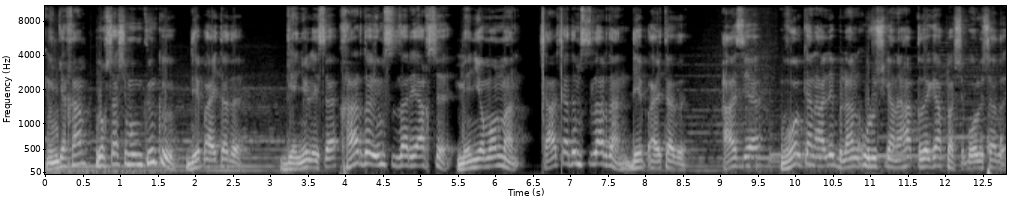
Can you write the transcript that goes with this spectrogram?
Unga ham o'xshashi mumkin-ku deb aytadi. Genyul esa har doim sizlar yaxshi, men yomonman. Charchadim sizlardan deb aytadi. Asiya Volkan Ali bilan urushgani haqida gaplashib olishadi.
